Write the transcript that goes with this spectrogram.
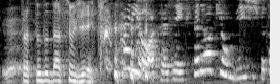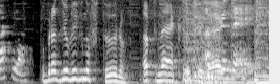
pra tudo dar-se um jeito. Carioca, gente. Carioca é um bicho espetacular. O Brasil vive no futuro. Up next. Up next.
